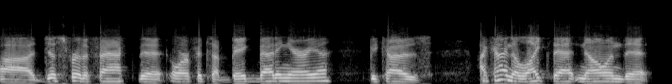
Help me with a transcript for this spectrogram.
uh, just for the fact that, or if it's a big bedding area, because I kind of like that knowing that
